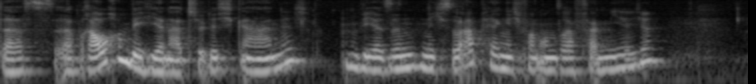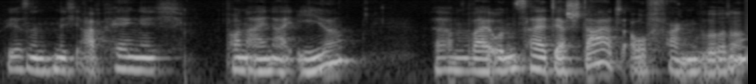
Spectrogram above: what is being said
Das äh, brauchen wir hier natürlich gar nicht. Wir sind nicht so abhängig von unserer Familie. Wir sind nicht abhängig von einer Ehe, ähm, weil uns halt der Staat auffangen würde.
